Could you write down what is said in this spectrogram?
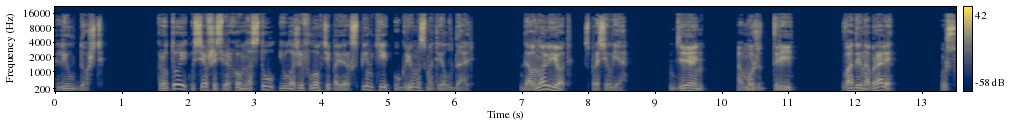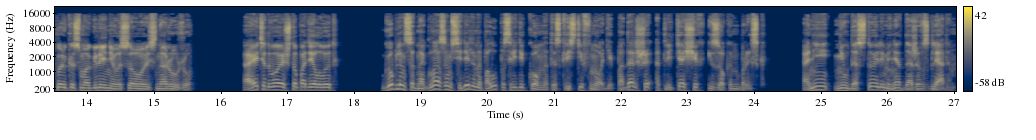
Лил дождь. Крутой, усевшись верхом на стул и уложив локти поверх спинки, угрюмо смотрел вдаль. «Давно льет?» — спросил я. «День, а может, три», Воды набрали? Уж сколько смогли, не высовываясь наружу. А эти двое что поделывают? Гоблин с одноглазым сидели на полу посреди комнаты, скрестив ноги, подальше от летящих из окон брызг. Они не удостоили меня даже взглядом.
